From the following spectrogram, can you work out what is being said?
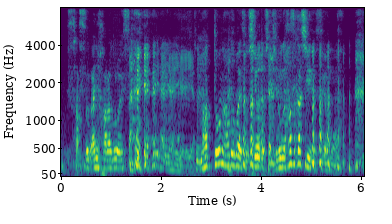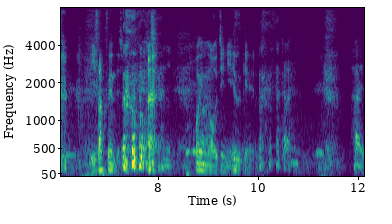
さすがに腹黒いですね。いやいやいやいやまっとうなアドバイスをしようとした自分が恥ずかしいですよもう。いい作戦でした。確かに。子犬のうちに餌付ける。はい、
